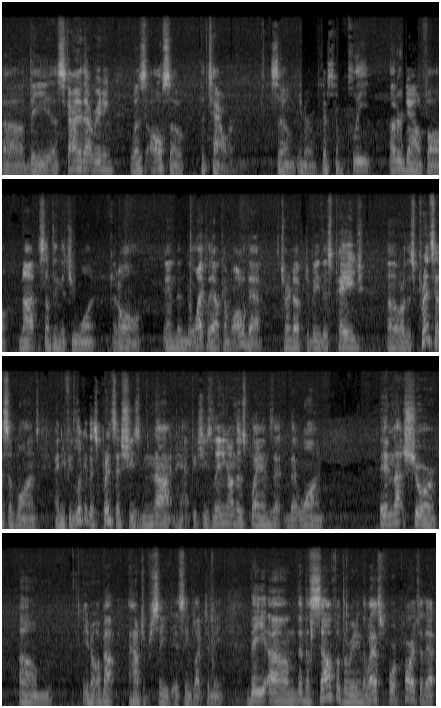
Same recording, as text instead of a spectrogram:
Uh, the uh, sky of that reading was also the tower. So you know just complete utter downfall, not something that you want at all. And then the likely outcome of all of that turned up to be this page uh, or this princess of wands. And if you look at this princess, she's not happy. She's leaning on those plans that that wand, and not sure um, you know about how to proceed. It seems like to me. The um, then the self of the reading, the last four parts of that,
